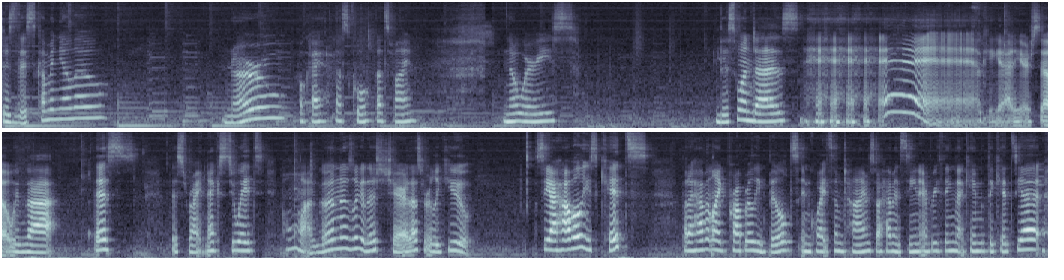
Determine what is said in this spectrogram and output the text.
Does this come in yellow? No. Okay, that's cool. That's fine. No worries. This one does. okay, get out of here. So we've got this this right next to it. Oh my goodness, look at this chair. That's really cute. See, I have all these kits, but I haven't like properly built in quite some time, so I haven't seen everything that came with the kits yet.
